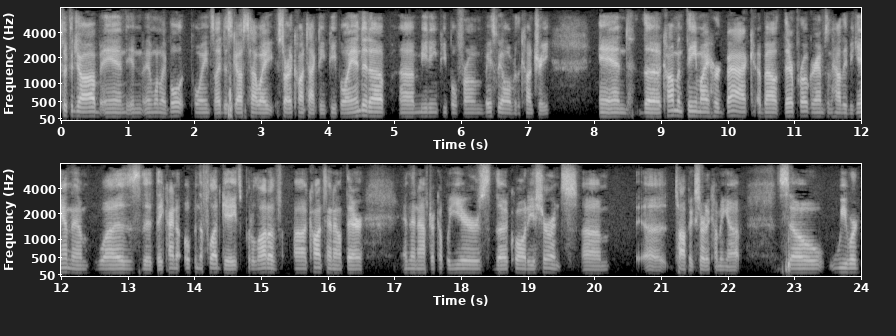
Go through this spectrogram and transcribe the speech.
took the job and in, in, one of my bullet points, I discussed how I started contacting people. I ended up uh, meeting people from basically all over the country. And the common theme I heard back about their programs and how they began them was that they kind of opened the floodgates, put a lot of uh, content out there, and then after a couple years, the quality assurance um, uh, topic started coming up. So we were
